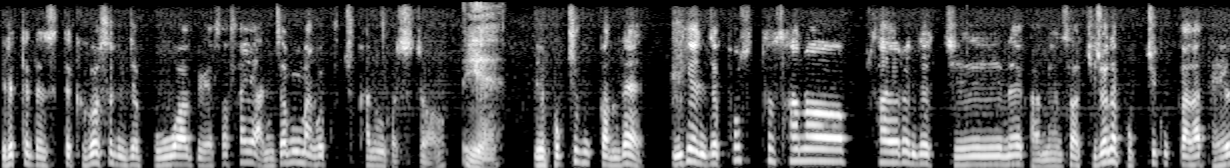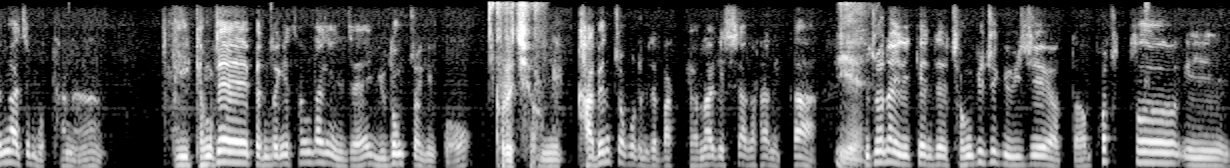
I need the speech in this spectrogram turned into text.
이렇게 됐을 때 그것을 이제 보호하기 위해서 사회 안전망을 구축하는 것이죠. 예, 이 복지국가인데 이게 이제 포스트 산업 사회로 이제 지내가면서 기존의 복지국가가 대응하지 못하는 이 경제 변동이 상당히 이제 유동적이고 그렇죠. 이 가변적으로 이제 막 변하기 시작을 하니까 예. 기존에 이렇게 이제 정규직 위주의 어떤 포스트 이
